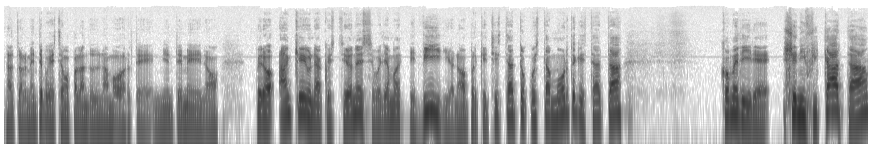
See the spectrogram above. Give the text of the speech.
naturalmente perché stiamo parlando di una morte, niente meno, però anche una questione, se vogliamo, del video, no? Perché c'è stata questa morte che è stata, come dire, scenificata,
